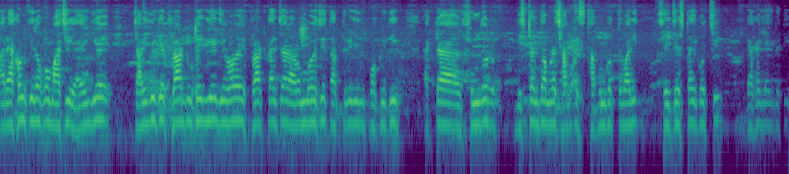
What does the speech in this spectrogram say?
আর এখন কীরকম আছি। এই যে চারিদিকে ফ্ল্যাট উঠে গিয়ে যেভাবে ফ্ল্যাট কালচার আরম্ভ হয়েছে, তার থেকে যদি প্রকৃতির একটা সুন্দর দৃষ্টান্ত আমরা স্থাপন করতে পারি, সেই চেষ্টাই করছি। দেখা যাক, দেখি।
